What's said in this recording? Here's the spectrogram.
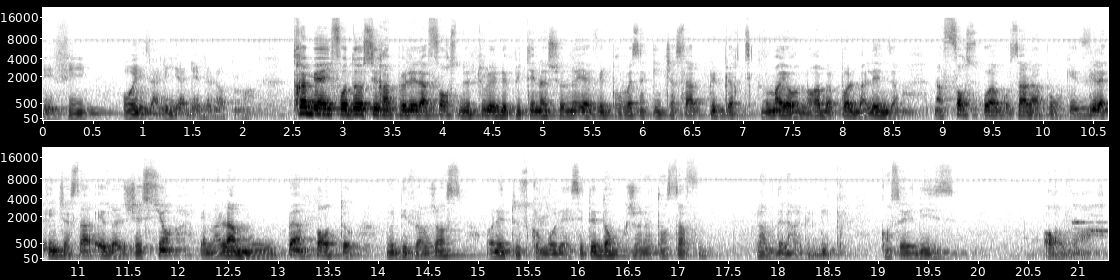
défi oyo ezali ya développement Très bien, il faudrait aussi rappeler la force de tous les députés nationaux et à ville-province à Kinshasa, plus particulièrement, il y a honorable Paul Balenza. La force où là pour que ville à Kinshasa et la gestion, et malam, peu importe nos divergences, on est tous congolais. C'était donc Jonathan Safou, l'homme de la République. Qu'on se le dise. Au revoir.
